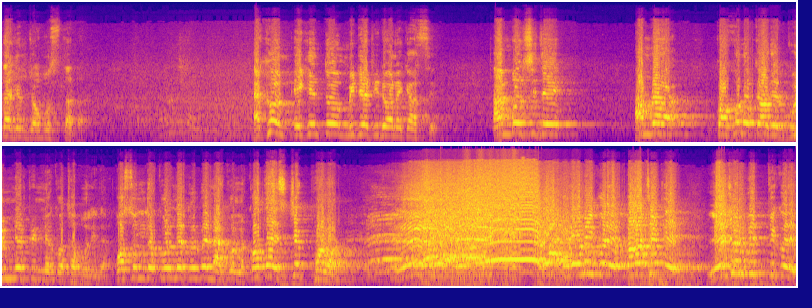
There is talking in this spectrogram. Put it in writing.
দেখেন যে অবস্থাটা। এখন এই কিন্তু মিডিয়াটির অনেক আছে। আমি বলছি যে আমরা কখনো কাউকে গুণ্য টুণ্য কথা বলি না। পছন্দ করলে করবে, না করলে কথা স্টেপ ফরওয়ার্ড করে পা চেটে লেজুর ভিত্তি করে।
